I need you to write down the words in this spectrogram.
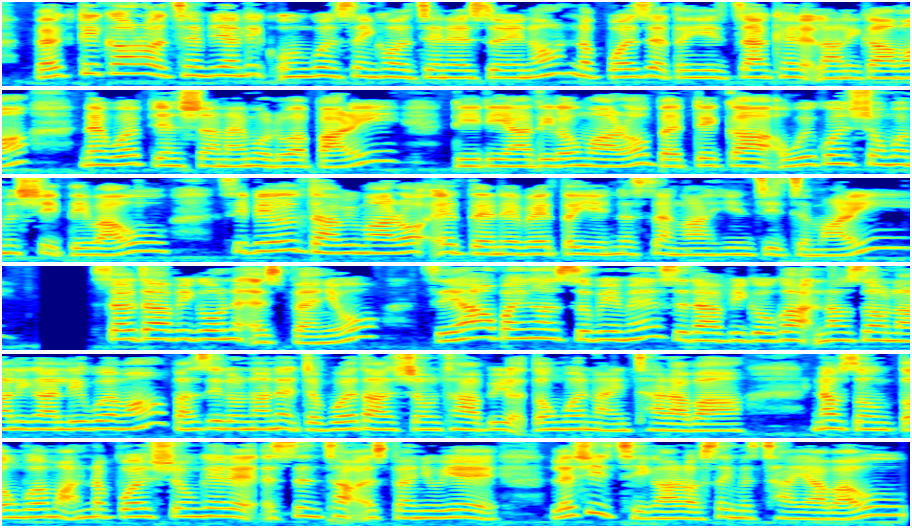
။ဘက်တစ်ကတော့ချန်ပီယံလိဂ်ဝင်ခွင့်စိန်ခေါ်ခြင်းနဲ့ဆိုရင်တော့နှစ်ပွဲဆက်တည်ကြခဲ့တဲ့လာလီဂါမှာနိုင်ပွဲပြန်ရှာနိုင်မှုလိုအပ်ပါတယ်။ဒီတရားဒီလုံးမှာတော့ဘက်တစ်ကအဝေးကွင်းရှုံးပွဲမရှိသေးပါဘူး။စီဗီလ်ဒါဘီမှာတော့ဧည့်သည်နဲ့ပဲတည်25ရင်းကြည့်ကြပါမယ်။ ဆယ်တာဗီဂိုနဲ့အက်စပန်ညိုဇယားအောက်ပိုင်းကဆိုပေမဲ့စစ်တာဗီဂိုကနောက်ဆုံးလာလီဂါ၄ပွဲမှာဘာစီလိုနာနဲ့တပွဲသာရှုံးထားပြီးတော့၃ပွဲနိုင်ထားတာပါနောက်ဆုံး၃ပွဲမှာ၂ပွဲရှုံးခဲ့တဲ့အဆင့်6အက်စပန်ညိုရဲ့လက်ရှိခြေကတော့စိတ်မချရပါဘူး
